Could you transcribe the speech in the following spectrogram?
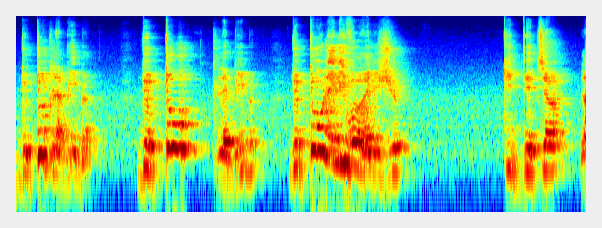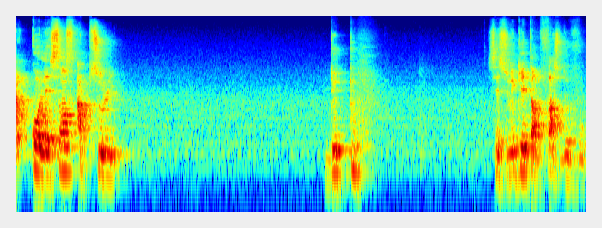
de toute la Bible, de toutes les Bibles, de tous les livres religieux, qui détient la connaissance absolue de tout. C'est celui qui est en face de vous.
